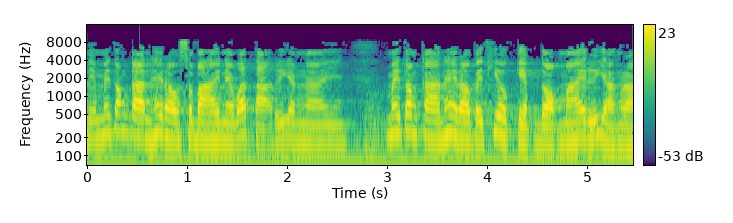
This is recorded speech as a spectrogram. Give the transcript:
เนี่ยไม่ต้องการให้เราสบายในวัฏฏะหรือยังไง ไม่ต้องการให้เราไปเที่ยวเก็บดอกไม้หรืออย่างไร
